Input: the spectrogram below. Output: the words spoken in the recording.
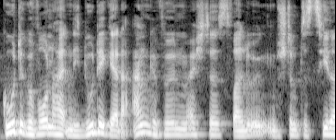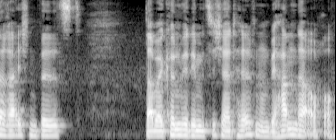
Gute Gewohnheiten, die du dir gerne angewöhnen möchtest, weil du irgendein bestimmtes Ziel erreichen willst. Dabei können wir dir mit Sicherheit helfen und wir haben da auch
